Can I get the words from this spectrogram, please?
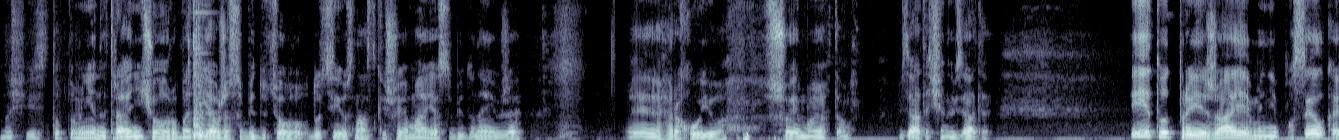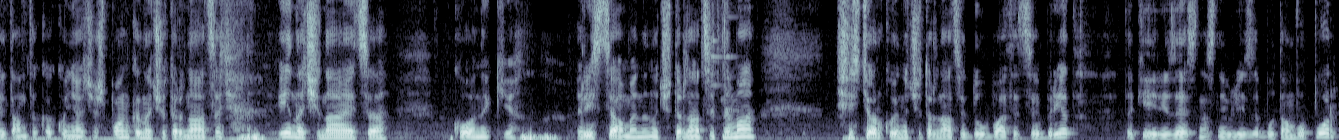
на 6. Тобто мені не треба нічого робити. Я вже собі до цього, до цієї оснастки, що я маю, я собі до неї вже е, рахую, що я маю там взяти чи не взяти. І тут приїжджає мені посилка, і там така коняча шпонка на 14. І починаються коники. Різця в мене на 14 нема. Шістеркою на 14 довбати це бред. Такий різець нас не влізе, бо там в упор.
